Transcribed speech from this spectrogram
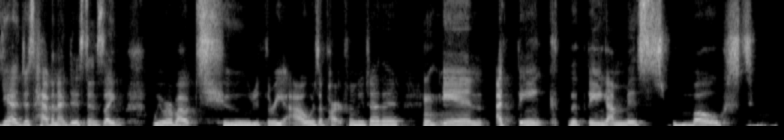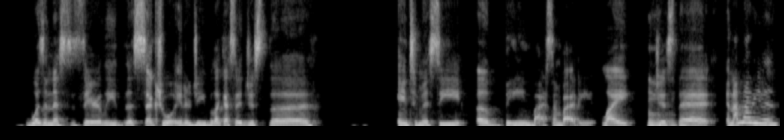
yeah, just having that distance, like we were about two to three hours apart from each other. Mm-hmm. And I think the thing I miss most wasn't necessarily the sexual energy, but like I said, just the intimacy of being by somebody. Like mm-hmm. just that. And I'm not even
